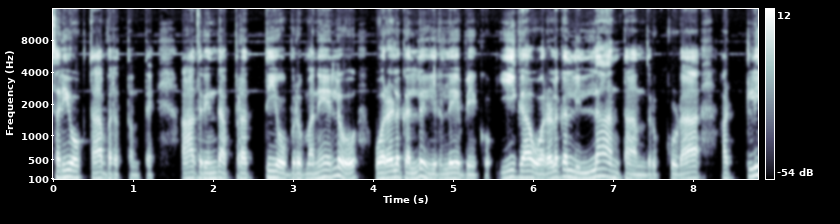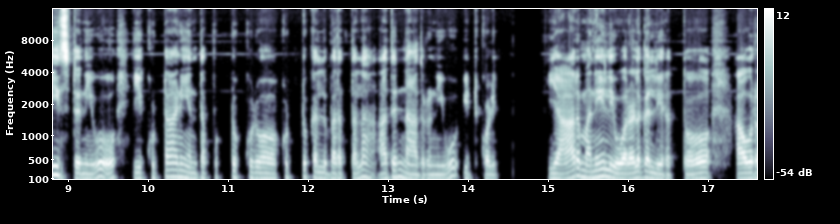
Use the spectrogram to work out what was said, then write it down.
ಸರಿ ಹೋಗ್ತಾ ಬರುತ್ತಂತೆ. ಆದ್ದರಿಂದ ಪ್ರತಿಯೊಬ್ಬರು ಮನೆಯಲ್ಲೂ ಒರಳುಗಲ್ಲು ಇರಲೇಬೇಕು. ಈಗ ಒರಳುಗಲ್ಲು ಇಲ್ಲ ಅಂತ ಅಂದರೂ ಕೂಡ ಅಟ್ಲೀಸ್ಟ್ ನೀವು ಈ ಕುಟ್ಟಾಣಿ ಅಂತ ಪುಟ್ಟು ಕುಟ್ಟು ಕಲ್ಲು ಬರುತ್ತಲ್ಲ, ಅದನ್ನಾದರೂ ನೀವು ಇಟ್ಕೊಳ್ಳಿ. ಯಾರ ಮನೆಯಲ್ಲಿ ಒರಳಗಲ್ಲಿರುತ್ತೋ ಅವರ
